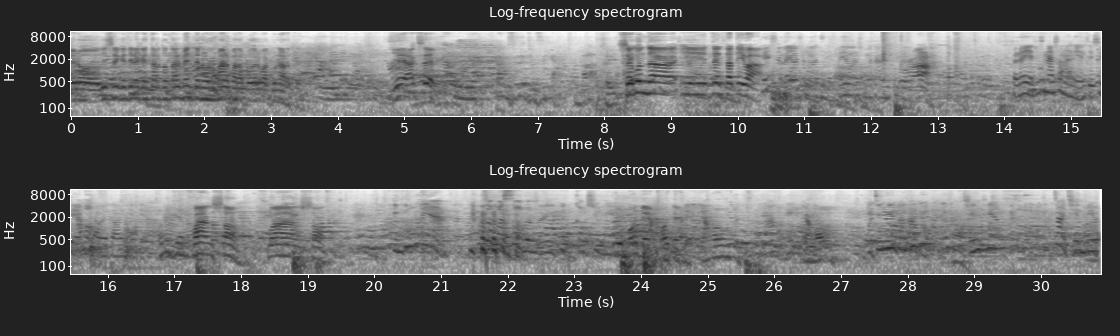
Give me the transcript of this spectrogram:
Pero dice que tiene que estar totalmente normal para poder vacunarte. Yeah, Axel. Segunda y tentativa. 平时没有什么没有什么大问题。啊，可能也是现在上的年纪，血压会稍微高一点点。欢送欢送，顶工的耶，这么瘦的人也会高血压。好点好点，两欧对，两欧。我今天跟他前天在前天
